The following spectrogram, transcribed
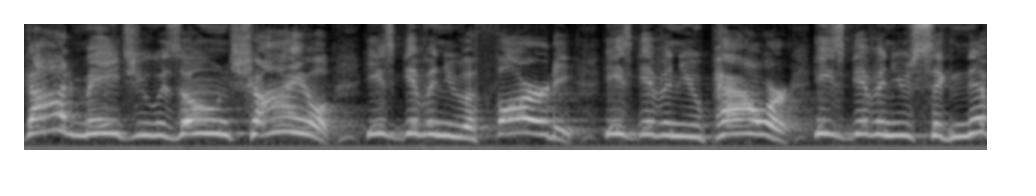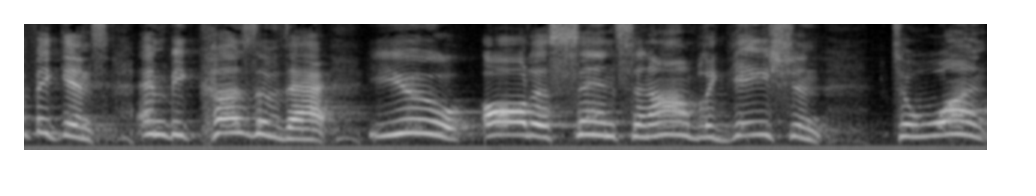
God made you his own child. He's given you authority. He's given you power. He's given you significance. And because of that, you ought to sense an obligation to want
